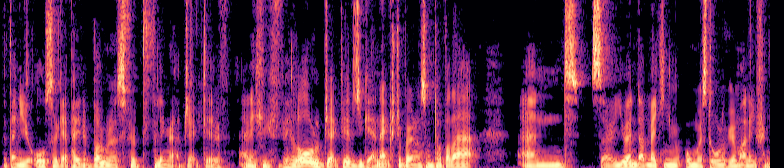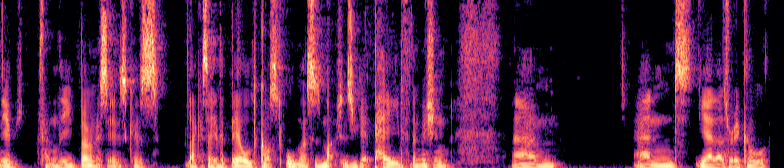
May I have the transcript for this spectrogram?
but then you'll also get paid a bonus for fulfilling that objective. And if you fulfill all objectives, you get an extra bonus on top of that. And so you end up making almost all of your money from the from the bonuses because, like I say, the build costs almost as much as you get paid for the mission. Um, and yeah, that's really cool.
